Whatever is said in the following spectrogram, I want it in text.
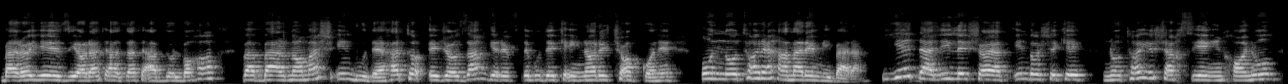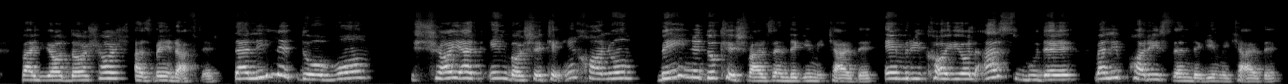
برای زیارت حضرت عبدالبها و برنامهش این بوده. حتی اجازم گرفته بوده که اینا رو چاپ کنه. اون نوتا رو همه رو می‌برن. یه دلیل شاید این باشه که نوتای شخصی این خانوم و یادداشتهاش از بین رفته. دلیل دوم شاید این باشه که این خانوم بین دو کشور زندگی می‌کرده. امریکایی اصل بوده ولی پاریس زندگی می‌کرده.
